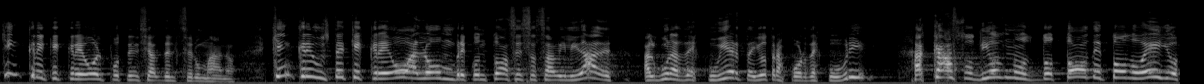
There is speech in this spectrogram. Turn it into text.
quién cree que creó el potencial del ser humano? ¿Quién cree usted que creó al hombre con todas esas habilidades? Algunas descubiertas y otras por descubrir. ¿Acaso Dios nos dotó de todo ello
